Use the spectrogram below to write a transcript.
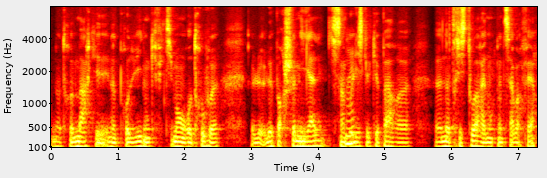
notre marque et notre produit. Donc effectivement, on retrouve le, le Porsche familial qui symbolise quelque part notre histoire et donc notre savoir-faire.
